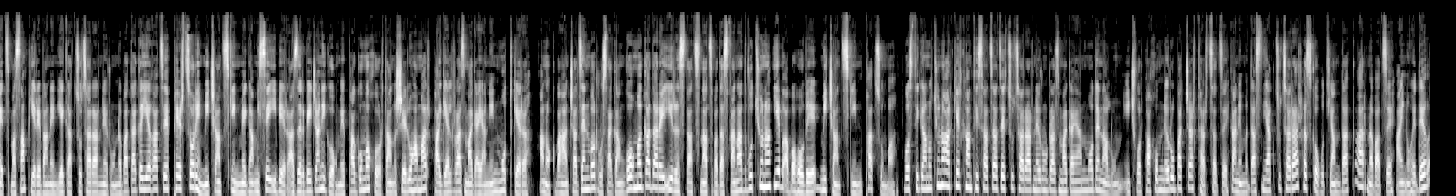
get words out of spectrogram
մեծ մասամբ Երևանեն եկած ցուցարարներու նպատակը եղած է Պերցորի Միչանցկին մեգամիսե իբեր Ադրբեջանի կողմէ փագումը խորտանշելու համար փագել ռազմագայանին մուտքերը Անոնք բանջած են, որ ռուսական կողմը կդարե իր ստացնած պատասխանատվությունը եւ ապահովե Միչանցկին փացումը։ Ոստիկանությունը արկել քանտիսացած է ցուցարարներուն ռազմագայան մոդենալուն, ինչ որ փախումներու պատճառ դարձած է, քանի մտասնյակ ցուցարար հսկողության դակ առնված է։ Այնուհետև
